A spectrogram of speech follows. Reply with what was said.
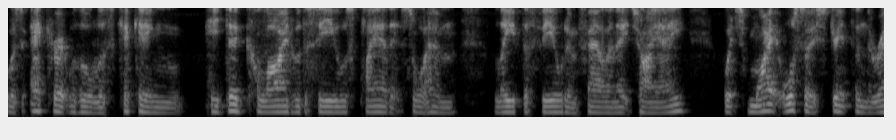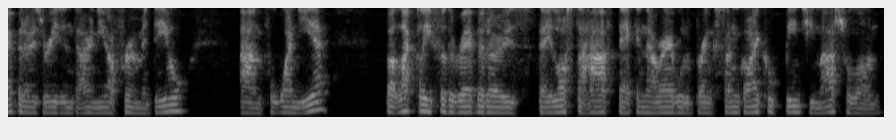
was accurate with all his kicking. He did collide with the Seagulls player that saw him leave the field and fail an HIA, which might also strengthen the Rabbitohs' reason to only offer him a deal um, for one year. But luckily for the Rabbitohs, they lost a halfback and they were able to bring some guy called Benji Marshall on,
